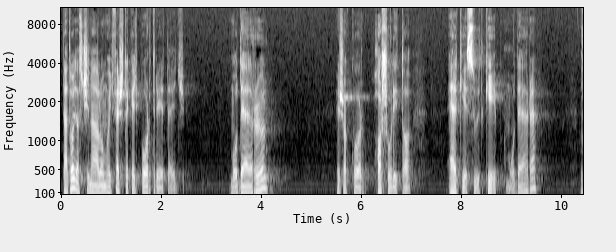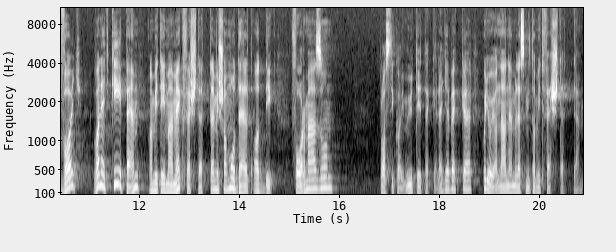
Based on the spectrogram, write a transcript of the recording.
Tehát vagy azt csinálom, hogy festek egy portrét egy modellről, és akkor hasonlít a elkészült kép a modellre, vagy van egy képem, amit én már megfestettem, és a modellt addig formázom, plastikai műtétekkel, egyebekkel, hogy olyanná nem lesz, mint amit festettem.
